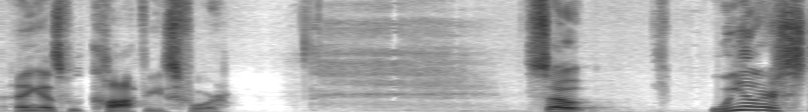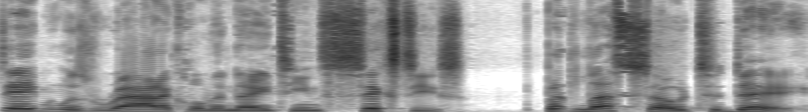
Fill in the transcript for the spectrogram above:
I think that's what coffee's for. So Wheeler's statement was radical in the 1960s, but less so today.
